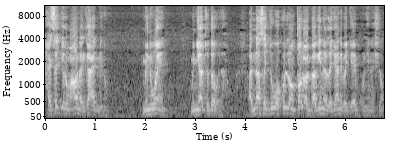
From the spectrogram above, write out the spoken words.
حيسجلوا معاهم القاعد منه من وين؟ من ياتو دولة. الناس اللي جوا كلهم طلعوا الباقيين الاجانب الجايبكم هنا شنو؟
